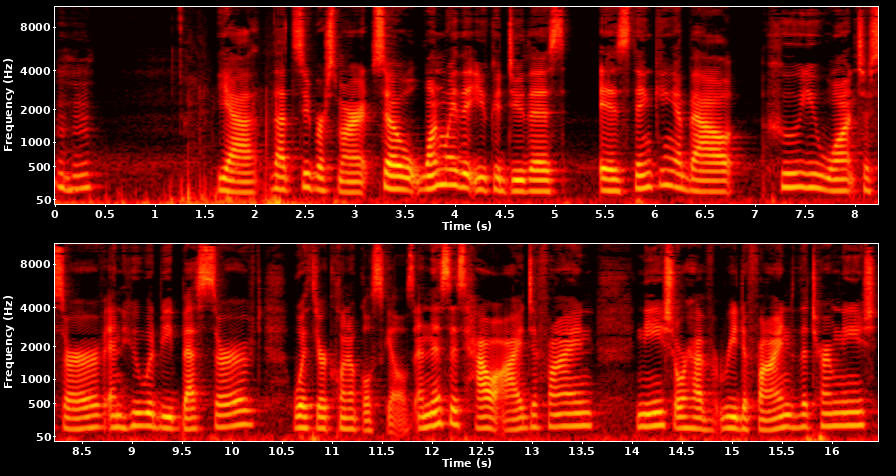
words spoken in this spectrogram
Mm-hmm. Yeah, that's super smart. So, one way that you could do this is thinking about who you want to serve and who would be best served with your clinical skills. And this is how I define niche or have redefined the term niche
